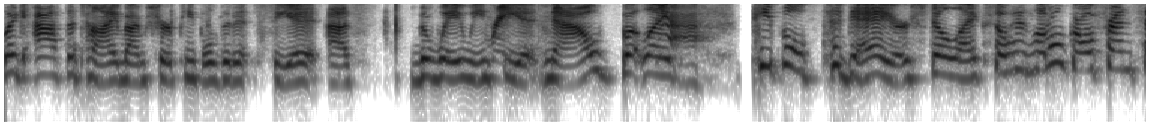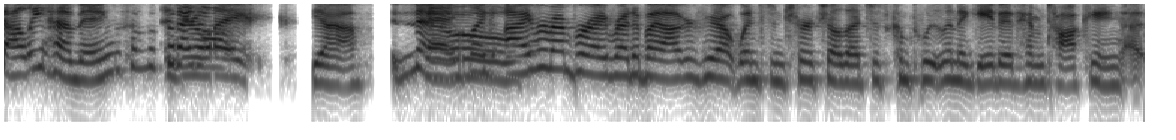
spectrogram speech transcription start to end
like at the time i'm sure people didn't see it as the way we see it now but like Yeah. people today are still like so his little girlfriend sally hemings but And i you're don't like Yeah. no Like I remember I read a biography about Winston Churchill that just completely negated him talking uh,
